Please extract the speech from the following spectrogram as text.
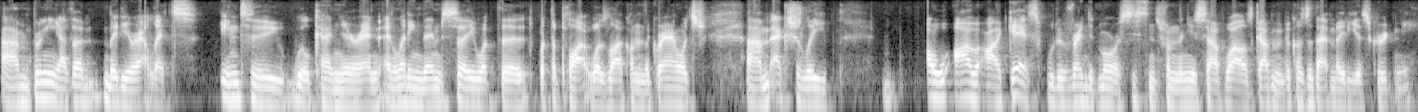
um, bringing other media outlets into Wilcannia and, and letting them see what the what the plight was like on the ground, which um, actually. I, I guess would have rendered more assistance from the New South Wales government because of that media scrutiny.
